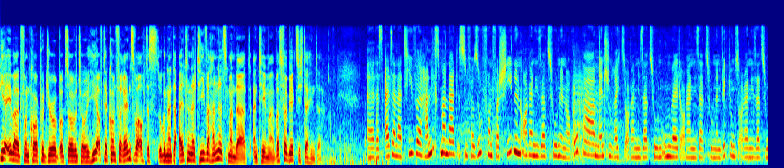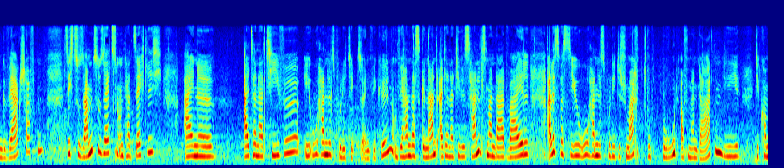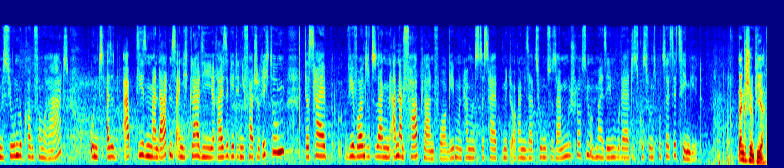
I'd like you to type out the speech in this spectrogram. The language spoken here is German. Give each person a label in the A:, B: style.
A: Pia Ebert von Corporate Europe Observatory. Hier auf der Konferenz war auch das sogenannte alternative Handelsmandat ein Thema. Was verbirgt sich dahinter?
B: Äh, das alternative Handelsmandat ist ein Versuch von verschiedenen Organisationen in Europa, Menschenrechtsorganisationen, Umweltorganisationen, Entwicklungsorganisationen, Gewerkschaften, sich zusammenzusetzen und tatsächlich eine alternative EU-Handelspolitik zu entwickeln. Und wir haben das genannt alternatives Handelsmandat, weil alles, was die EU handelspolitisch macht, beruht auf Mandaten, die die Kommission bekommt vom Rat. Und also ab diesen Mandaten ist eigentlich klar, die Reise geht in die falsche Richtung. Deshalb, wir wollen sozusagen einen anderen Fahrplan vorgeben und haben uns deshalb mit Organisationen zusammengeschlossen und mal sehen, wo der Diskussionsprozess jetzt hingeht.
A: Dankeschön, Pia.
